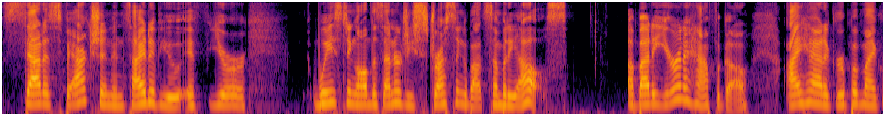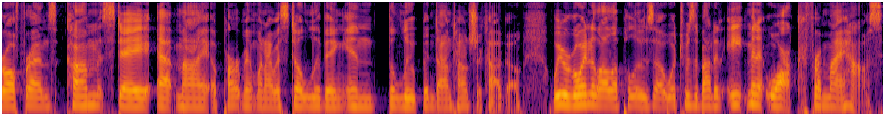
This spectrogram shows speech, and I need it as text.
satisfaction inside of you if you're wasting all this energy stressing about somebody else. About a year and a half ago, I had a group of my girlfriends come stay at my apartment when I was still living in the loop in downtown Chicago. We were going to Lollapalooza, which was about an eight minute walk from my house.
